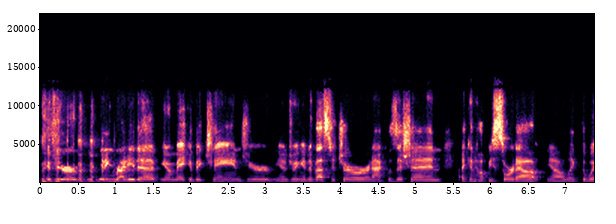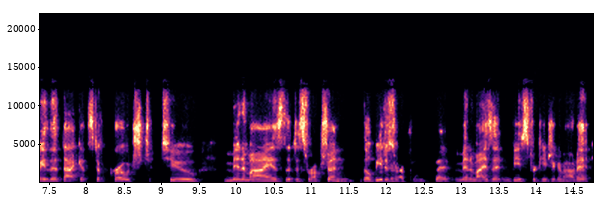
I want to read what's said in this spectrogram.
Right. if you're, you're getting ready to, you know, make a big change, you're, you know, doing a divestiture or an acquisition, I can help you sort out, you know, like the way that that gets approached to minimize the disruption. There'll be okay. disruption, but minimize it and be strategic about it.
